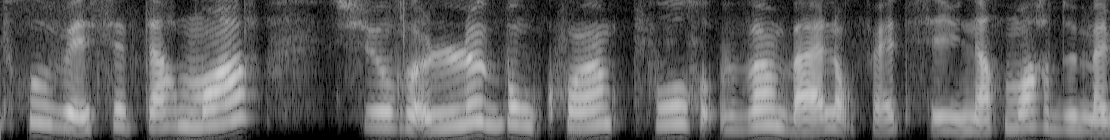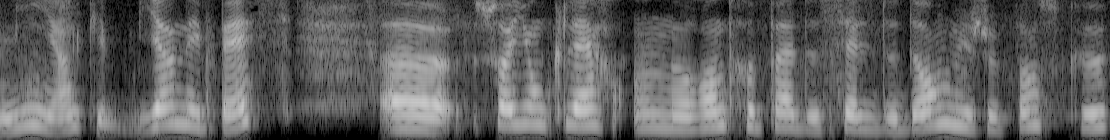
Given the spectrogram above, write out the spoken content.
trouvé cette armoire sur le bon coin pour 20 balles en fait. C'est une armoire de mamie hein, qui est bien épaisse. Euh, soyons clairs, on ne rentre pas de sel dedans, mais je pense que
